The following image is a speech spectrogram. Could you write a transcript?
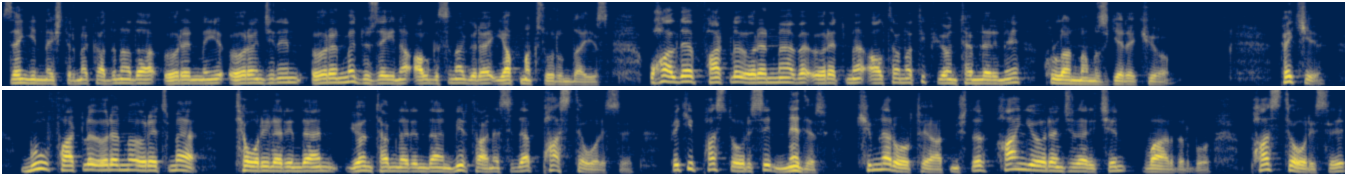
zenginleştirmek adına da öğrenmeyi öğrencinin öğrenme düzeyine, algısına göre yapmak zorundayız. O halde farklı öğrenme ve öğretme alternatif yöntemlerini kullanmamız gerekiyor. Peki bu farklı öğrenme öğretme teorilerinden, yöntemlerinden bir tanesi de PAS teorisi. Peki PAS teorisi nedir? Kimler ortaya atmıştır? Hangi öğrenciler için vardır bu? PAS teorisi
